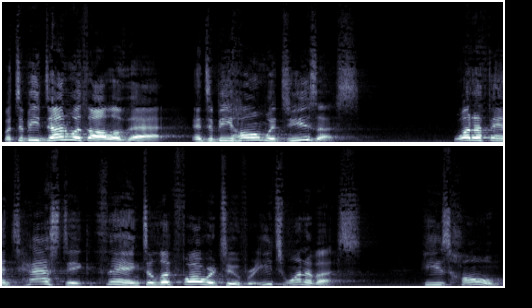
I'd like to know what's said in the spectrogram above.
But to be done with all of that and to be home with Jesus, what a fantastic thing to look forward to for each one of us. He's home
